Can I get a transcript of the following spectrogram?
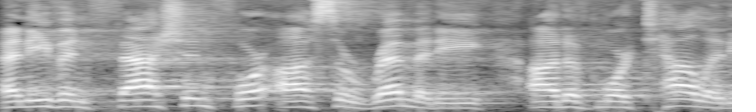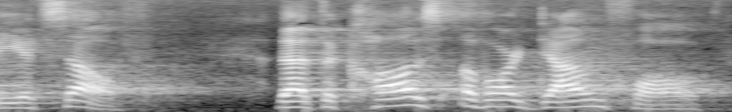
and even fashioned for us a remedy out of mortality itself, that the cause of our downfall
